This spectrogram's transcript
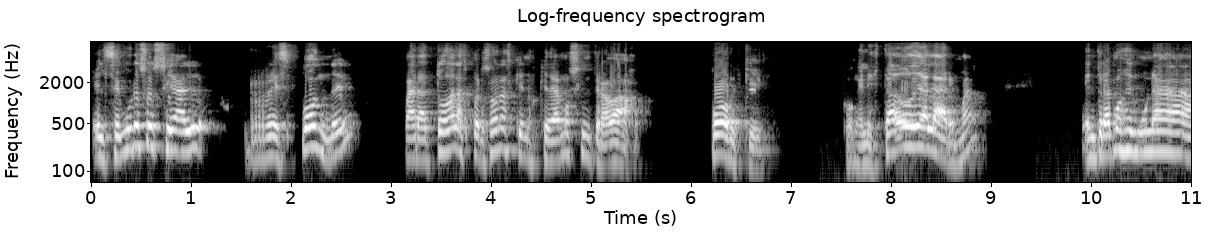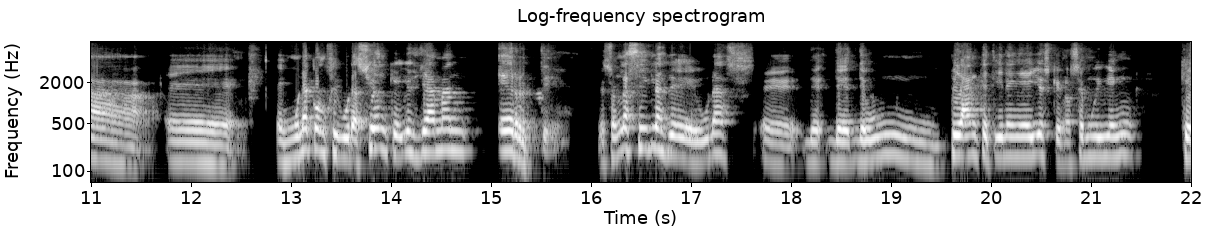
el Seguro Social responde para todas las personas que nos quedamos sin trabajo, porque con el estado de alarma, entramos en una, eh, en una configuración que ellos llaman ERTE, que son las siglas de, eh, un plan que tienen ellos que no sé muy bien qué,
